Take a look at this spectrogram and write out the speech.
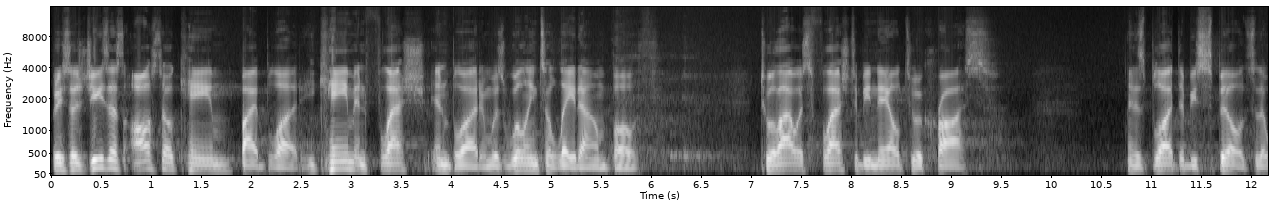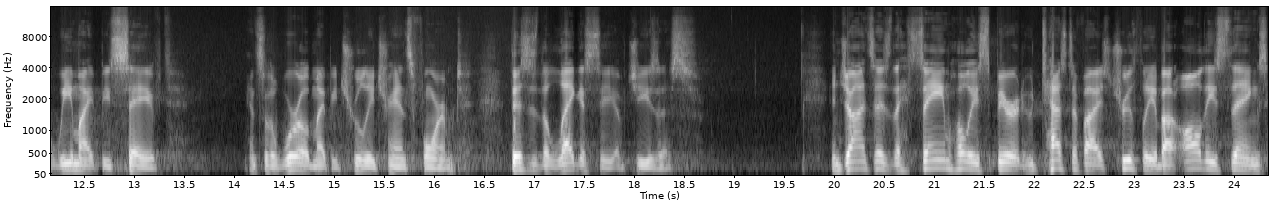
But he says Jesus also came by blood. He came in flesh and blood and was willing to lay down both, to allow his flesh to be nailed to a cross and his blood to be spilled so that we might be saved and so the world might be truly transformed. This is the legacy of Jesus. And John says the same Holy Spirit who testifies truthfully about all these things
